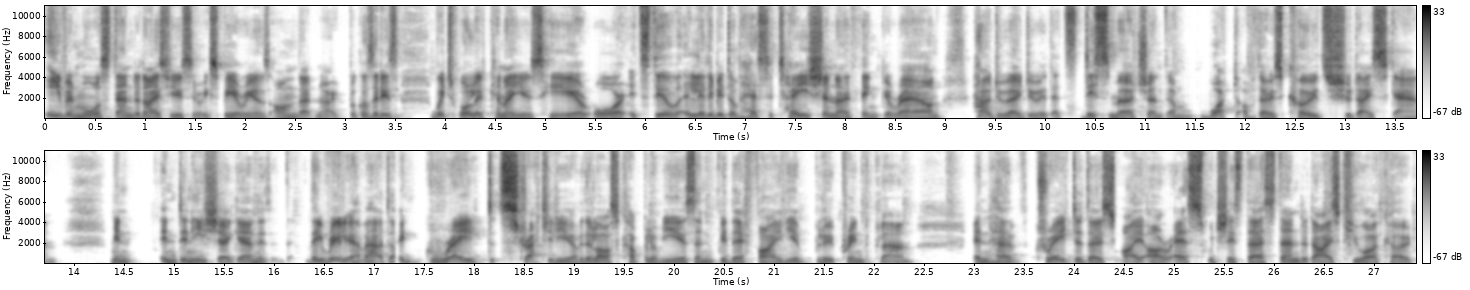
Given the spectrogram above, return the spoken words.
even more standardized user experience on that note because it is which wallet can i use here? Or it's still a little bit of hesitation i think around how do i do it at this merchant and what of those codes should i scan? I mean Indonesia, again, they really have had a great strategy over the last couple of years and with their five year blueprint plan and have created those QRIS, which is their standardized QR code,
